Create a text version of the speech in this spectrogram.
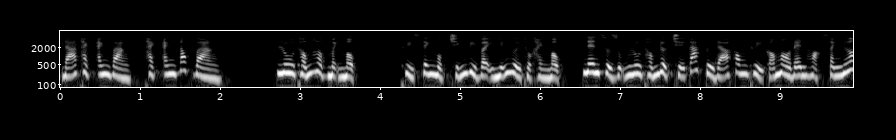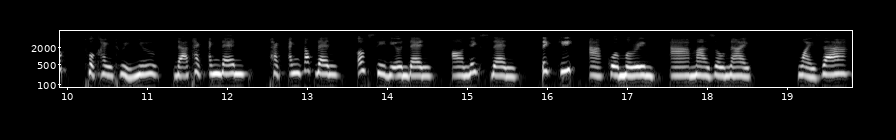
đá thạch anh vàng, thạch anh tóc vàng. Lưu thống hợp mệnh mộc. Thủy sinh mộc chính vì vậy những người thuộc hành mộc, nên sử dụng lưu thống được chế tác từ đá phong thủy có màu đen hoặc xanh nước, thuộc hành thủy như, đá thạch anh đen, thạch anh tóc đen, obsidian đen, onyx đen, tích kích, aquamarine, amazonite. Ngoài ra,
